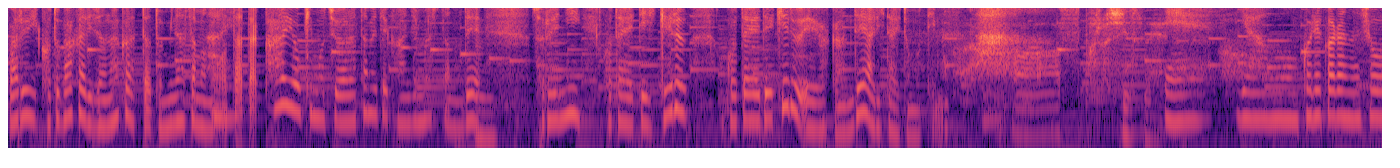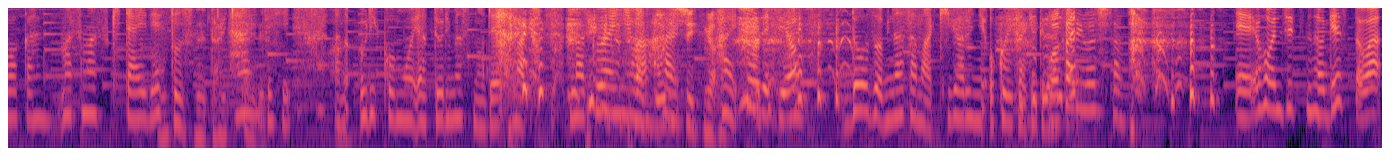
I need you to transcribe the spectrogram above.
悪いことばかりじゃなかったと皆様の温かいお気持ちを改めて感じましたので、うん。それに応えていけるお答えできる映画館でありたいと思っています。あー素晴らしいですね。え。ーいやもうこれからの昭和館ますます期待です。本当ですね。大期待です。ぜひあの売り子もやっておりますので、まあ、幕間には、はい、はいそうですよ、どうぞ皆様気軽にお声かけくだわかさい。りました。えー本日のゲストは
